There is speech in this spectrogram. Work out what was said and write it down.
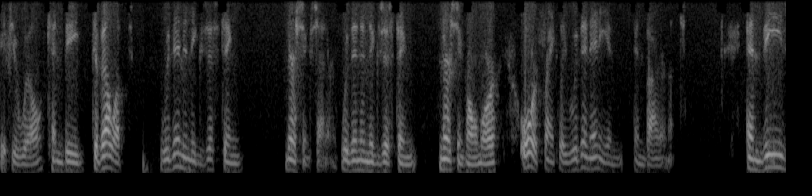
if you will, can be developed within an existing nursing center, within an existing nursing home, or, or frankly, within any in, environment. And these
